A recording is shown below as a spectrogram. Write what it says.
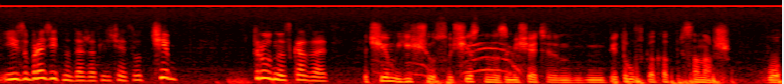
и изобразительно даже отличается. Вот чем Трудно сказать. Чем еще существенно замечатель Петрушка как персонаж? Вот.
